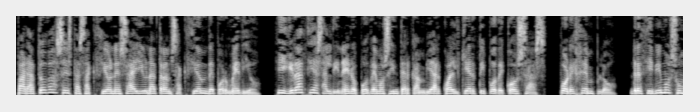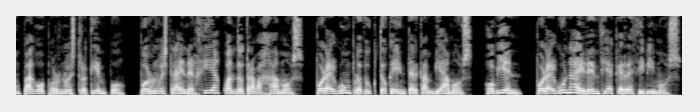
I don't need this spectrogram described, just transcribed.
Para todas estas acciones hay una transacción de por medio, y gracias al dinero podemos intercambiar cualquier tipo de cosas, por ejemplo, recibimos un pago por nuestro tiempo, por nuestra energía cuando trabajamos, por algún producto que intercambiamos, o bien, por alguna herencia que recibimos.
